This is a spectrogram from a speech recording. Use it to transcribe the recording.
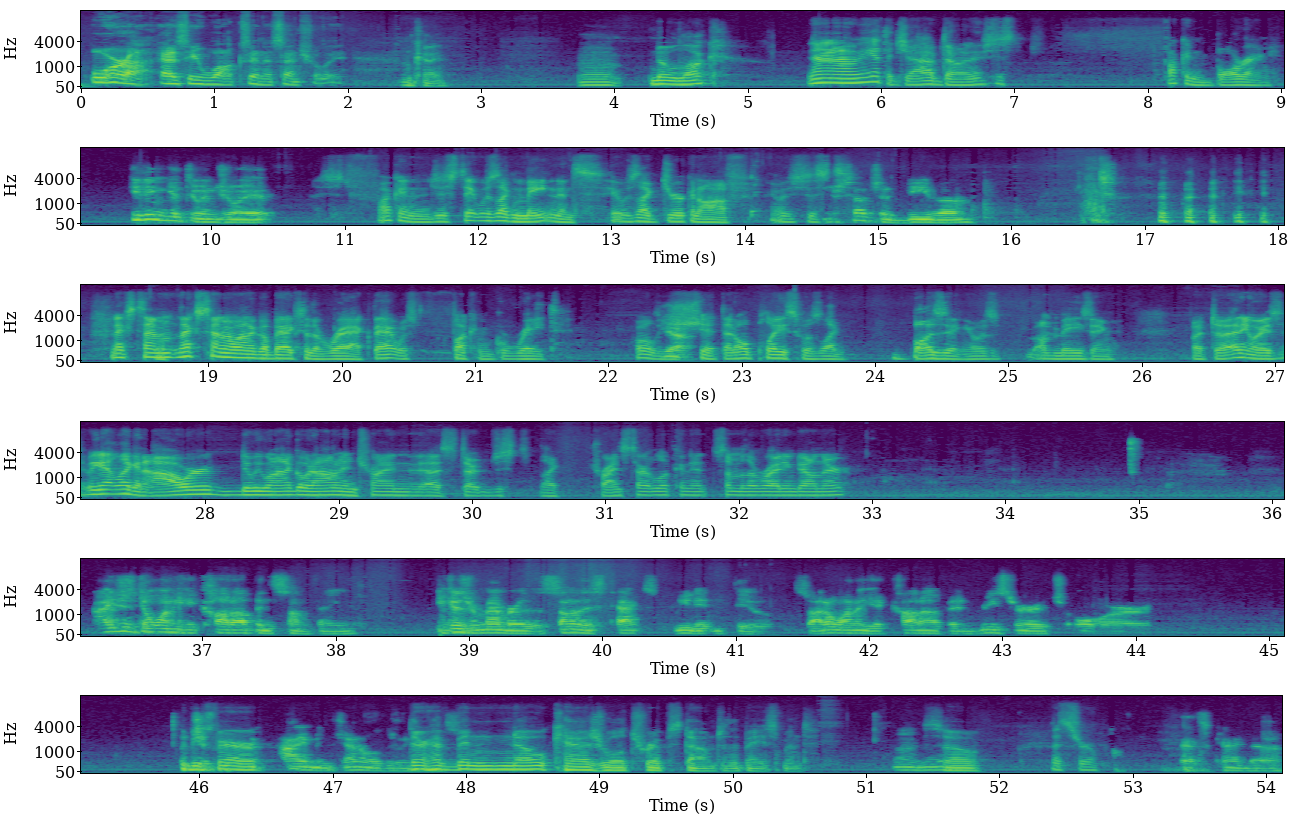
aura as he walks in. Essentially, Okay. Uh, no luck. No, we got the job done. It was just fucking boring. He didn't get to enjoy it. It's just fucking just it was like maintenance. It was like jerking off. It was You're just such a diva. next time next time I want to go back to the rack. That was fucking great. Holy Yeah. shit. That whole place was like buzzing. It was amazing. But uh, anyways, we got like an hour. Do we want to go down and try and uh, start just like try and start looking at some of the writing down there? I just don't want to get caught up in something because remember some of this text we didn't do, so I don't want to get caught up in research or To be just fair, time in general doing. there have been no casual trips down to the basement, Mhm. so That's true. that's kind of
